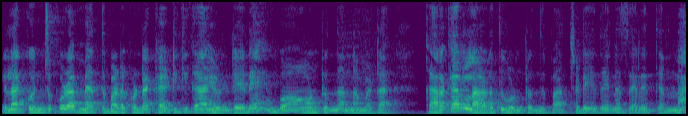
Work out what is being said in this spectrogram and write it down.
ఇలా కొంచెం కూడా మెత్తపడకుండా కటికి కాయ ఉంటేనే బాగుంటుంది అన్నమాట కరకరలాడుతూ ఉంటుంది. పచ్చడి ఏదైనా సరే తిన్నా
